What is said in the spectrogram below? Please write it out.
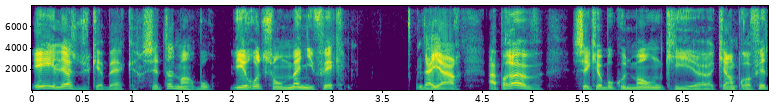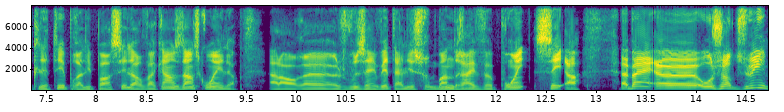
Et l'Est du Québec, c'est tellement beau. Les routes sont magnifiques. D'ailleurs, à preuve, c'est qu'il y a beaucoup de monde qui, euh, qui en profite l'été pour aller passer leurs vacances dans ce coin-là. Alors, euh, je vous invite à aller sur bondrive.ca. Eh bien, euh, aujourd'hui,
